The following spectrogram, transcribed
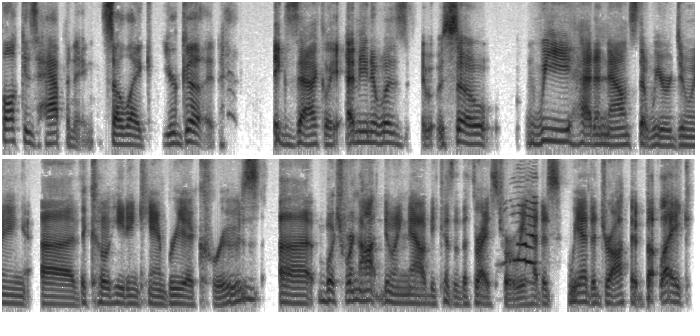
fuck is happening so like you're good exactly i mean it was, it was so we had announced that we were doing uh, the Coheed and Cambria cruise, uh, which we're not doing now because of the thrice tour. We had to we had to drop it. But like,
